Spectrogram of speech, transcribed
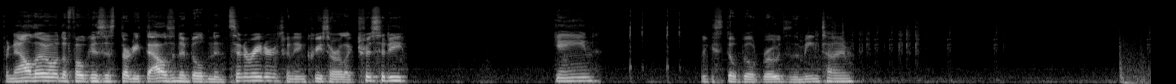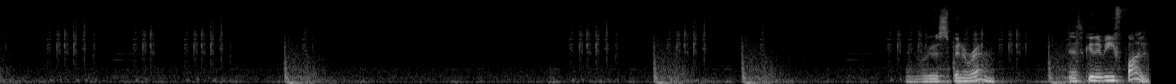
For now, though, the focus is 30,000 to build an incinerator. It's going to increase our electricity gain. We can still build roads in the meantime. And we're going to spin around. And it's going to be fun.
